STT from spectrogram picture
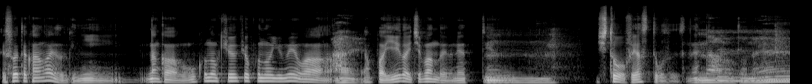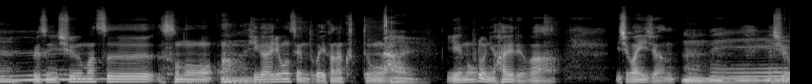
でそうやって考えた時になんか僕の究極の夢は、はい。やっぱ家が一番だよねってういうん。人を増やすってことですね、なるほどね。別に週末その、うん。日帰り温泉とか行かなくっても、はい。家の風呂に入れば一番いいじゃん。うん。週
